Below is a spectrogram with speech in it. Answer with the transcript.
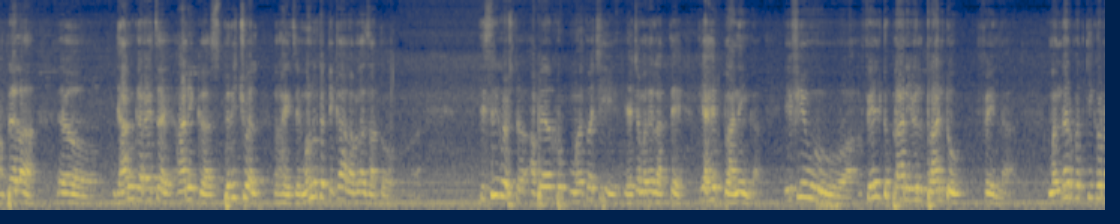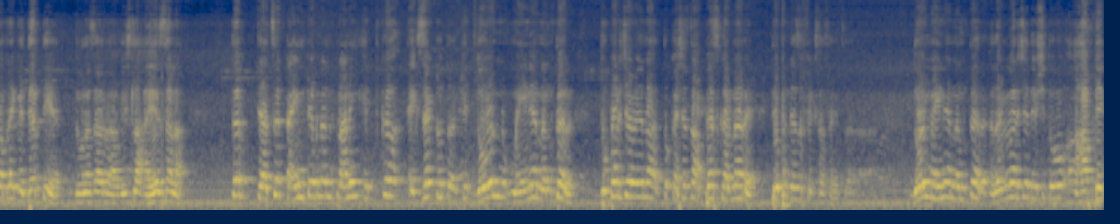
आपल्याला अं, ध्यान करायचं आहे आणि स्पिरिच्युअल राहायचंय. म्हणून तो टीका लावला जातो. तिसरी गोष्ट आपल्याला खूप महत्त्वाची याच्यामध्ये लागते ती आहे planning if you fail to plan you will plan to fail Mandar Patki करून आपला एक विद्यार्थी आहे दोन हजार वीसला आय एस झाला. तर त्याचं टाइम टेबल आणि प्लॅनिंग इतकं एक्झॅक्ट होतं की दोन महिन्यानंतर दुपारच्या वेळेला तो कशाचा अभ्यास करणार आहे ते पण त्याचं फिक्स असायचं. दोन महिन्यानंतर रविवारच्या दिवशी तो हाफ डे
